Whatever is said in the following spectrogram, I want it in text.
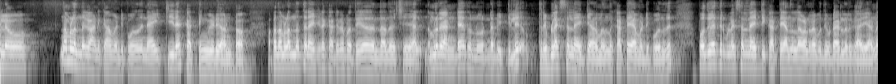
ഹലോ നമ്മൾ ഇന്ന് കാണിക്കാൻ വേണ്ടി പോകുന്നത് നൈറ്റിയുടെ കട്ടിങ് വീഡിയോ ആണ് കേട്ടോ അപ്പോൾ നമ്മൾ ഇന്നത്തെ നൈറ്റിയുടെ കട്ടിയുടെ പ്രത്യേകത എന്താണെന്ന് വെച്ച് കഴിഞ്ഞാൽ നമ്മൾ രണ്ട് തൊണ്ണൂറിന്റെ ബിറ്റിൽ ത്രിപ്ലക്സൽ നൈറ്റിയാണ് നമ്മൾ ഇന്ന് കട്ട് ചെയ്യാൻ വേണ്ടി പോകുന്നത്. പൊതുവേ ത്രിപ്ലക്സൽ നൈറ്റി കട്ട് ചെയ്യാന്നുള്ള വളരെ ബുദ്ധിമുട്ടായിട്ടുള്ള ഒരു കാര്യമാണ്.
